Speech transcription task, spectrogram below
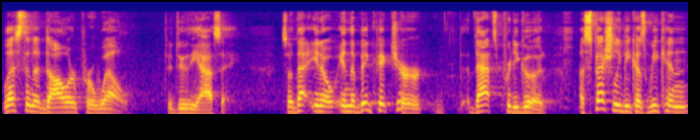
less than a dollar per well to do the assay. So that, you know, in the big picture, that's pretty good, especially because we can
